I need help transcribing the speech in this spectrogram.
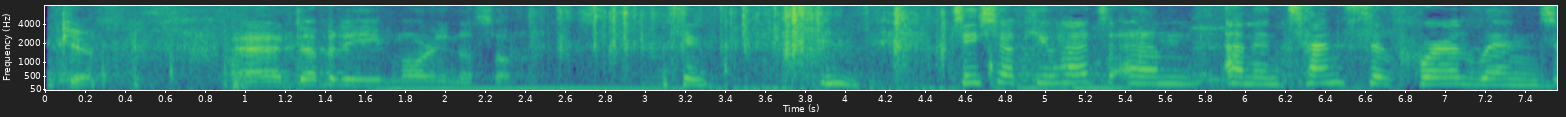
Thank you. Uh, Deputy Maureen O'Sullivan. Thank you. Taoiseach, you had um, an intensive whirlwind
